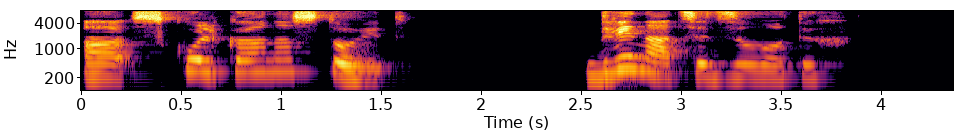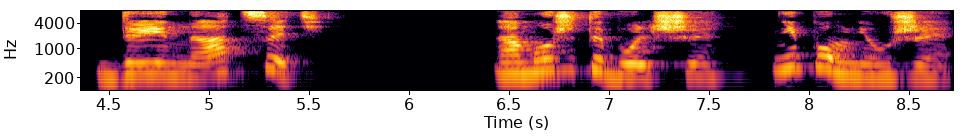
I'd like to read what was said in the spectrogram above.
а сколько она стоит? «Двенадцать золотых». «Двенадцать?» «А может и больше. Не помню уже».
